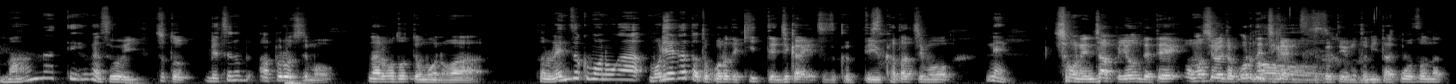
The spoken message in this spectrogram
漫画っていう表現はすごい、ちょっと別のアプローチでも、なるほどって思うのは、その連続ものが盛り上がったところで切って次回へ続くっていう形も、ね、少年ジャンプ読んでて面白いところで次回へ続くっていうのと似た構造になって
